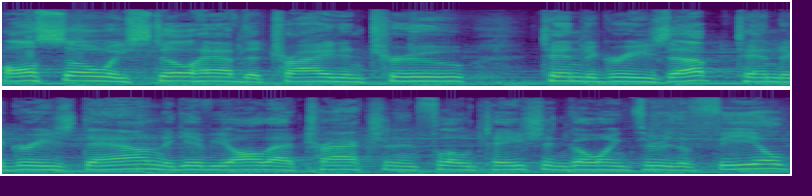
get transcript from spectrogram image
Also, we still have the tried and true 10 degrees up, 10 degrees down to give you all that traction and flotation going through the field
